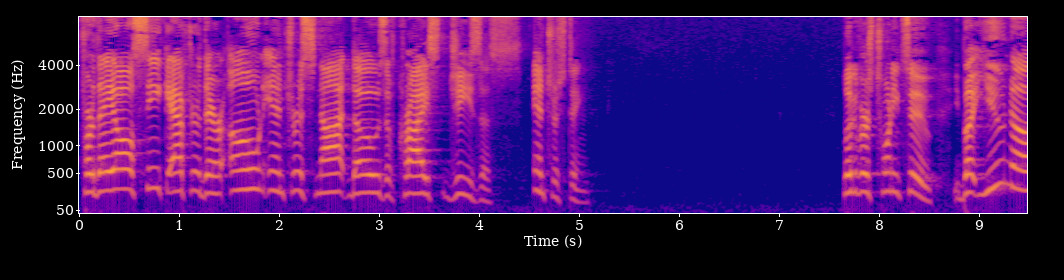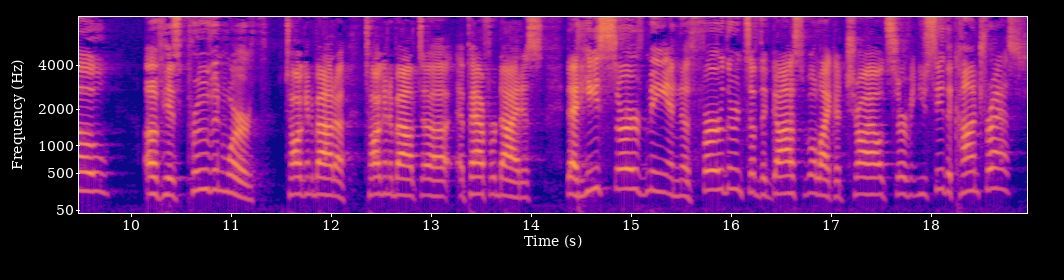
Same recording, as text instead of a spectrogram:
For they all seek after their own interests, not those of Christ Jesus. Interesting. Look at verse 22. But you know of his proven worth talking about, uh, talking about uh, Epaphroditus, that he served me in the furtherance of the gospel like a child servant. You see the contrast?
